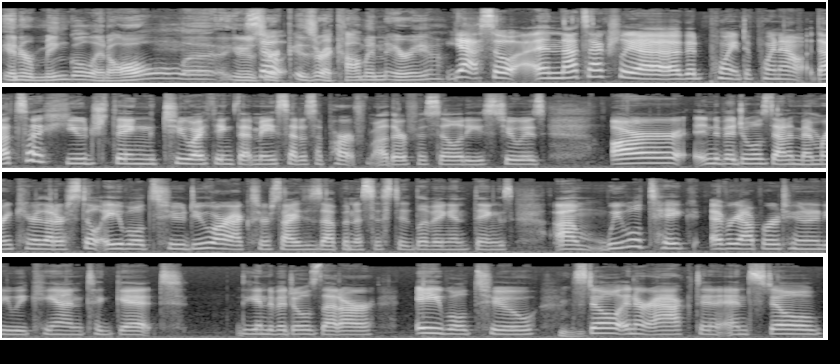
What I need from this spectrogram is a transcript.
intermingle at all? Uh, you know, is, so, there, is there a common area? Yeah. So, and that's actually a, good point to point out. That's a huge thing too. I think that may set us apart from other facilities too. Is our individuals down in memory care that are still able to do our exercises up in assisted living and things, um, we will take every opportunity we can to get the individuals that are able to mm-hmm. still interact and, and still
